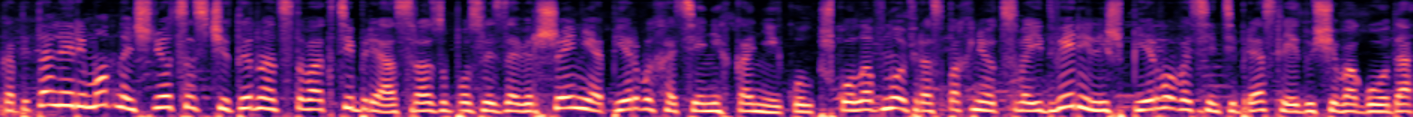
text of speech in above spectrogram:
Капитальный ремонт начнется с 14 октября, сразу после завершения первых осенних каникул. Школа вновь распахнет свои двери лишь 1 сентября следующего года.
